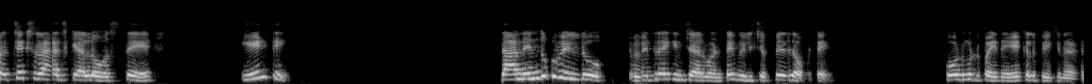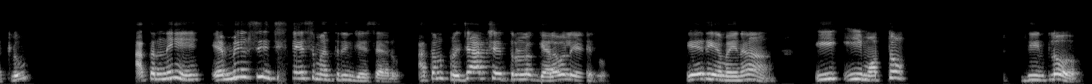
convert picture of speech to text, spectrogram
ప్రత్యక్ష రాజకీయాల్లో వస్తే ఏంటి? దాన్ని ఎందుకు వీళ్ళు వ్యతిరేకించారు అంటే వీళ్ళు చెప్పేది ఒకటే. కోడిగుడ్డు పైన ఏకలు పీకినట్లు. అతన్ని ఎమ్మెల్సీ చేసి మంత్రిని చేశారు. అతను ప్రజాక్షేత్రంలో గెలవలేదు. ఏది ఏమైనా ఈ ఈ మొత్తం దీంట్లో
